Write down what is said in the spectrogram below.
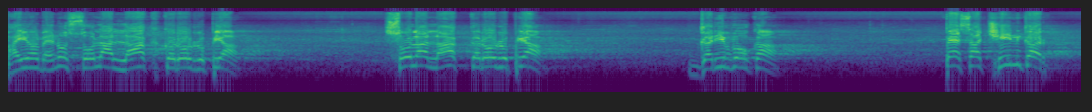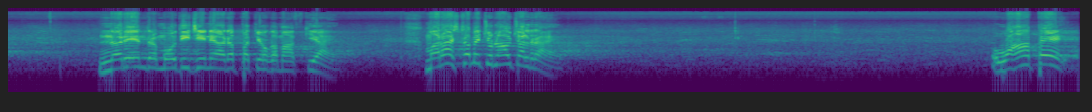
भाई और बहनों 16 लाख करोड़ रुपया 16 लाख करोड़ रुपया गरीबों का पैसा छीनकर नरेंद्र मोदी जी ने अरबपतियों का माफ़ किया है। महाराष्ट्र में चुनाव चल रहा है। वहाँ पे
